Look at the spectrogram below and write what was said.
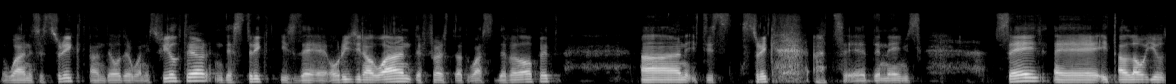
one is strict and the other one is filter. The strict is the original one, the first that was developed. And it is strict, as uh, the names say. Uh, it allows you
